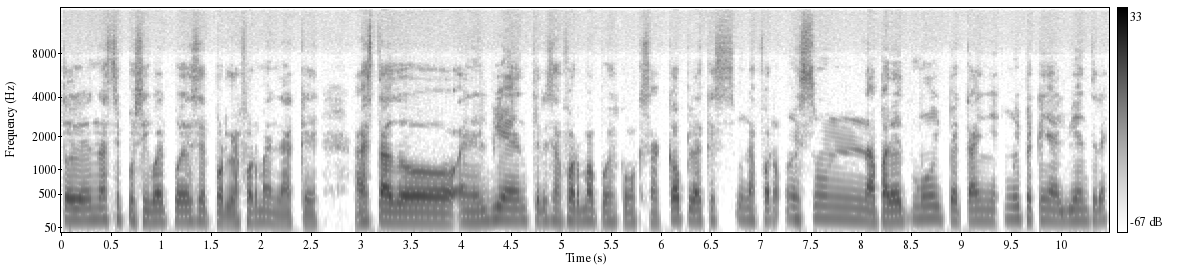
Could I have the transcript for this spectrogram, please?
Todo nace pues igual puede ser por la forma en la que ha estado en el vientre, esa forma pues como que se acopla, que es una forma, es una pared muy pequeña, muy pequeña del vientre,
